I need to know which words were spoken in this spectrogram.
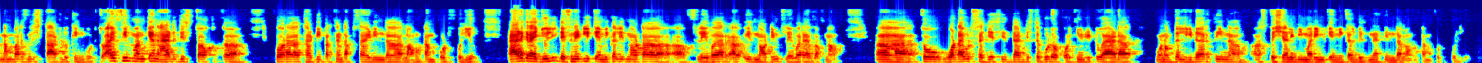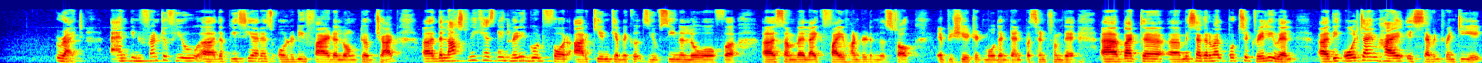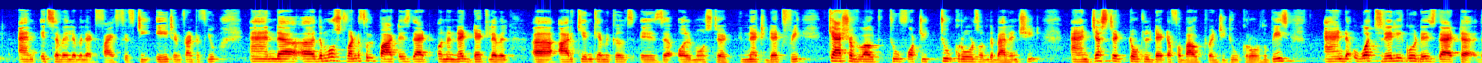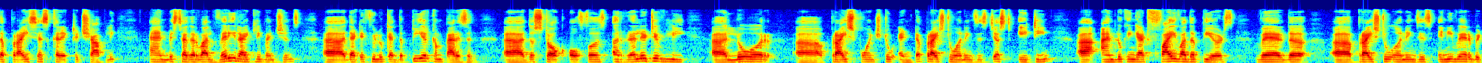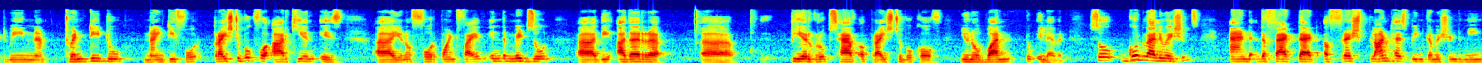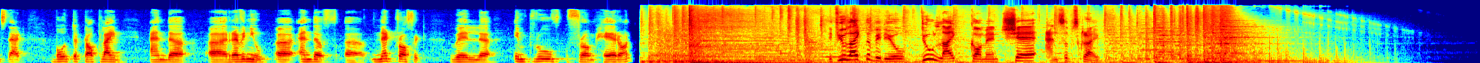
numbers will start looking good. So I feel one can add this stock for a 30% upside in the long-term portfolio. Add gradually, definitely chemical is not a, a flavor, uh, is not in flavor as of now. Uh, so what I would suggest is that this is a good opportunity to add a, one of the leaders in a, a specialty marine chemical business in the long-term portfolio. Right. And in front of you, uh, the PCR has already fired a long-term chart. Uh, the last week has been very good for Archean Chemicals. You've seen a low of uh, uh somewhere like 500 in the stock appreciated more than 10% from there. Uh, but uh, Mr. Agrawal puts it really well. the all-time high is 728 and it's available at 558 in front of you. And the most wonderful part is that on a net debt level, uh, Archean Chemicals is almost net debt free, cash of about 242 crores on the balance sheet, and just a total debt of about 22 crore rupees. And what's really good is that the price has corrected sharply. And Mr. Agrawal very rightly mentions uh, that if you look at the peer comparison, uh, the stock offers a relatively uh, lower uh, price point to enter. Price to earnings is just 18. Uh, I'm looking at five other peers where the uh, price to earnings is anywhere between um, 20 to 94. Price to book for Archean is you know 4.5 in the mid zone. the other peer groups have a price to book of you know 1 to 11 so good valuations and the fact that a fresh plant has been commissioned means that both the top line and the uh, revenue uh, and the uh, net profit will uh, improve from here on. If you like the video, do like, comment, share and subscribe.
